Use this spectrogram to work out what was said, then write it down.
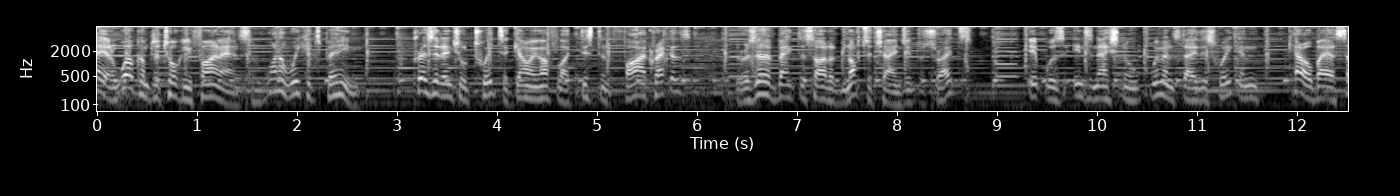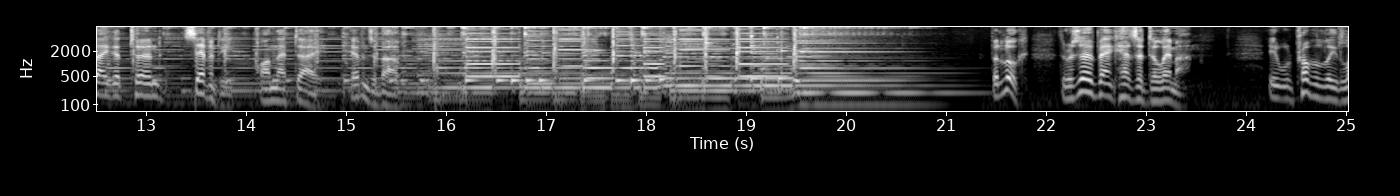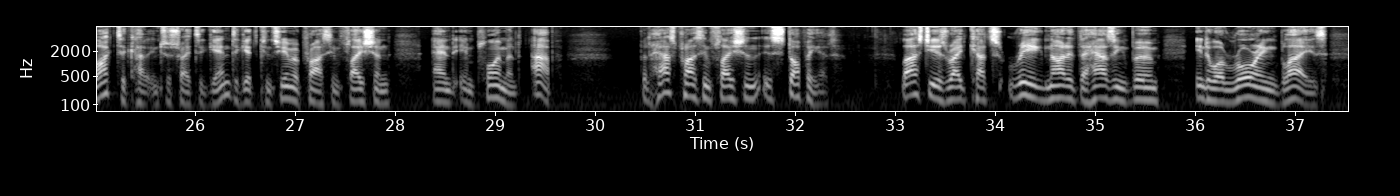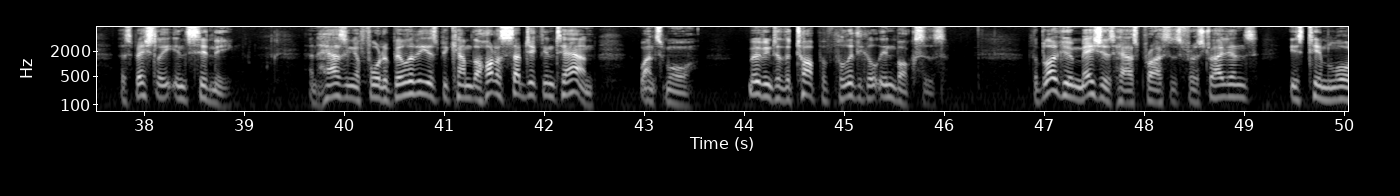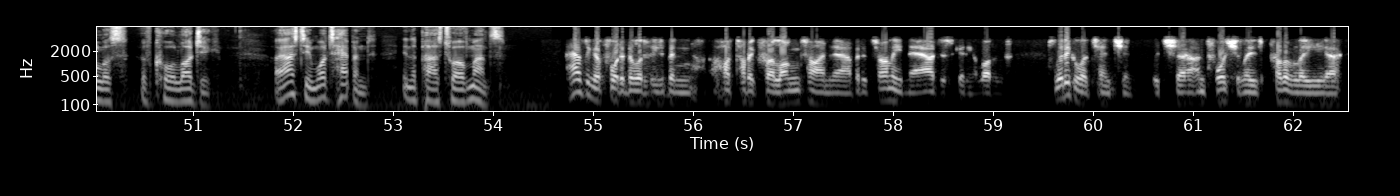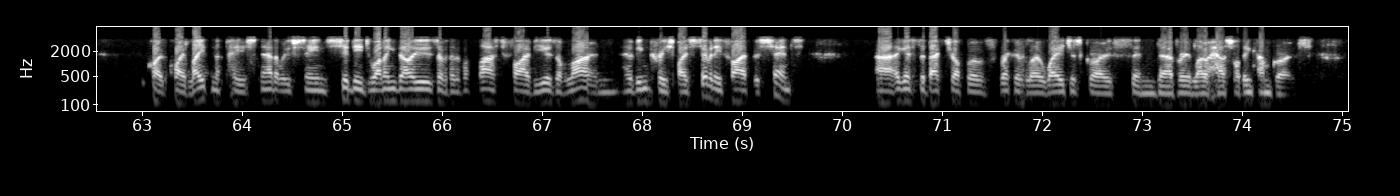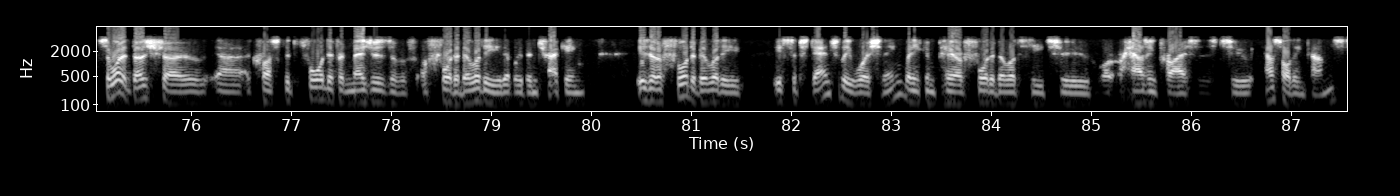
G'day and welcome to Talking Finance. And what a week it's been. Presidential tweets are going off like distant firecrackers. The Reserve Bank decided not to change interest rates. It was International Women's Day this week, and Carole Bayer Sager turned 70 on that day. Heavens above. But look, the Reserve Bank has a dilemma. It would probably like to cut interest rates again to get consumer price inflation and employment up, but house price inflation is stopping it. Last year's rate cuts reignited the housing boom into a roaring blaze, especially in Sydney. And housing affordability has become the hottest subject in town once more, moving to the top of political inboxes. The bloke who measures house prices for Australians is Tim Lawless of CoreLogic. I asked him what's happened in the past 12 months housing affordability has been a hot topic for a long time now, but it's only now just getting a lot of political attention, which uh, unfortunately is probably uh, quite quite late in the piece. Now that we've seen Sydney dwelling values over the last five years alone have increased by 75 percent. Uh, against the backdrop of record low wages growth and uh, very low household income growth. So, what it does show uh, across the four different measures of affordability that we've been tracking is that affordability is substantially worsening when you compare affordability to or housing prices to household incomes.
